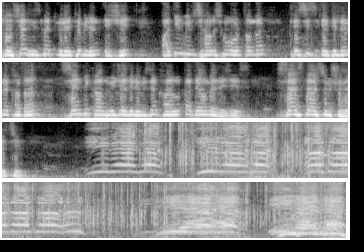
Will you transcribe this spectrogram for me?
sosyal hizmet üretebilen eşit, adil bir çalışma ortamı tesis edilene kadar sendikal mücadelemize kararlılıkla devam edeceğiz. Ses Dersim Şubesi. İrene, İrene kazanacağız. İrene, İrene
